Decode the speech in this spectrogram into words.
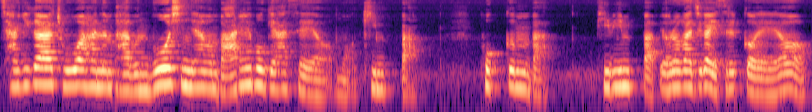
자기가 좋아하는 밥은 무엇인지 한번 말해보게 하세요. 뭐 김밥, 볶음밥, 비빔밥 여러 가지가 있을 거예요.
